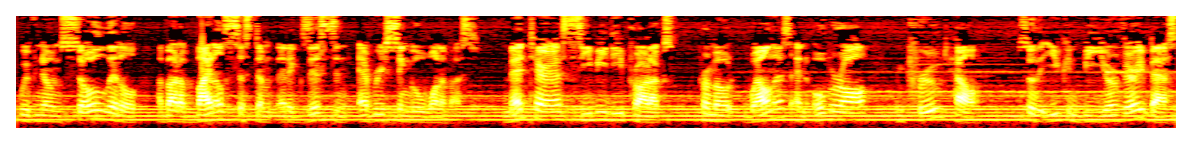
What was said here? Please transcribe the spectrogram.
we've known so little about a vital system that exists in every single one of us. Medterra CBD products promote wellness and overall improved health so that you can be your very best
